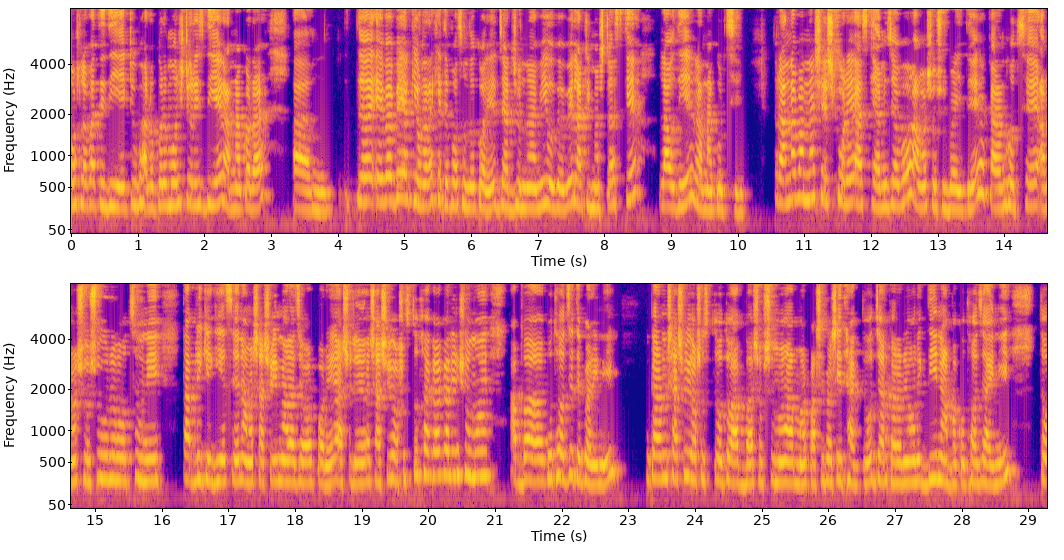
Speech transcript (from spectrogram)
মশলাপাতি দিয়ে, একটু ভালো করে মরিচ টরিচ দিয়ে রান্না করা। তো এভাবে আর কি ওনারা খেতে পছন্দ করে, যার জন্য আমি ওইভাবে লাটি মাছটা আজকে লাউ দিয়ে রান্না করছি। তো রান্না বান্না শেষ করে আজকে আমি যাব আমার শ্বশুর বাড়িতে কারণ হচ্ছে আমার শ্বশুর হচ্ছে উনি তাবলিকে গিয়েছেন, আমার শাশুড়ি মারা যাওয়ার পরে। আসলে শাশুড়ি অসুস্থ থাকাকালীন সময় আব্বা কোথাও যেতে পারিনি। কারণ শাশুড়ি অসুস্থ, তো আব্বা সবসময় আমার পাশে পাশেই থাকতো, যার কারণে অনেক দিন আব্বা কোথাও যায়নি। তো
